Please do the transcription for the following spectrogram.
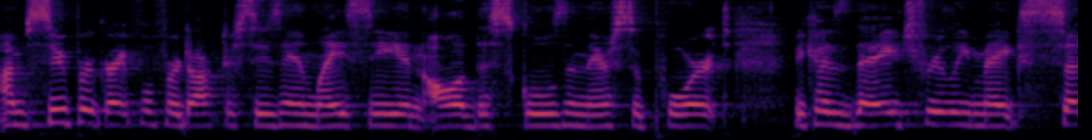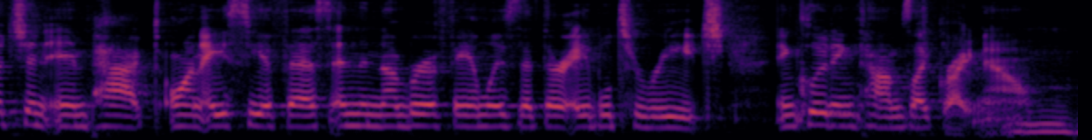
I'm super grateful for Dr. Suzanne Lacey and all of the schools and their support because they truly make such an impact on ACFS and the number of families that they're able to reach, including times like right now.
